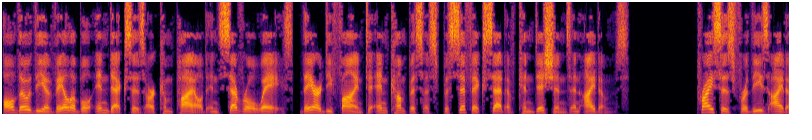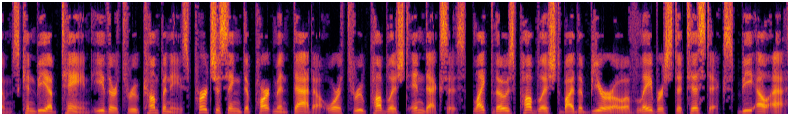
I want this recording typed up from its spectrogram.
Although the available indexes are compiled in several ways, they are defined to encompass a specific set of conditions and items. Prices for these items can be obtained either through companies' purchasing department data or through published indexes, like those published by the Bureau of Labor Statistics (BLS).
